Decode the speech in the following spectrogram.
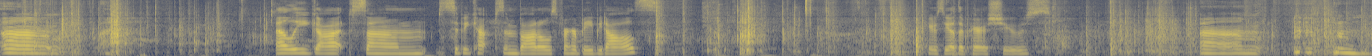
Um, Ellie got some sippy cups and bottles for her baby dolls. Here's the other pair of shoes. Um,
